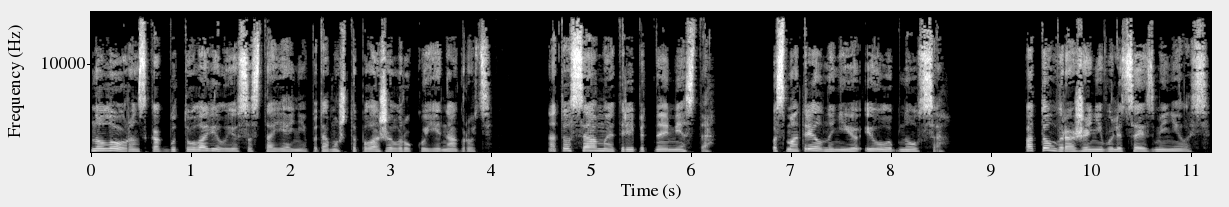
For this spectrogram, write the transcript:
Но Лоуренс как будто уловил ее состояние, потому что положил руку ей на грудь. На то самое трепетное место. Посмотрел на нее и улыбнулся. Потом выражение его лица изменилось.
